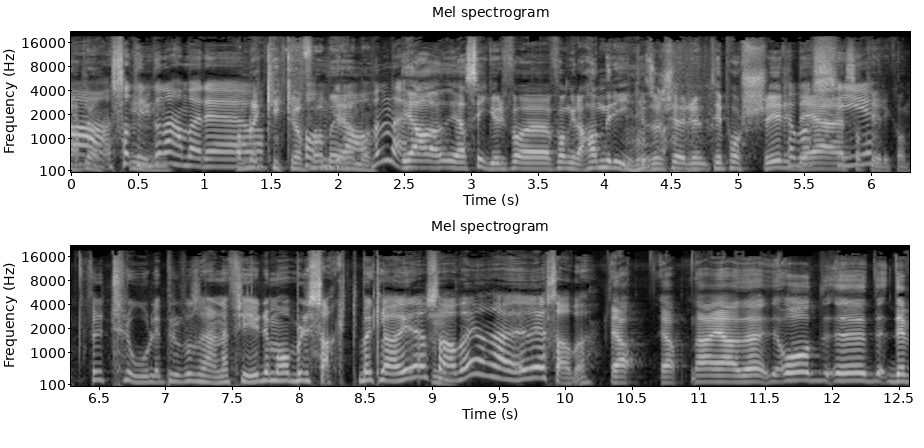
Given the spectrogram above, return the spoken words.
egen. Satyricon er han derre Han ble kicka fra. Graven, det. Ja, ja Sigurd von Graven. Han rike som kjører rundt i Porscher, det er si, Satyricon. For utrolig provoserende fyr. Det må bli sagt. Beklager, jeg sa det. Jeg, jeg sa det. Ja, ja. Nei, ja det, og eh, det,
